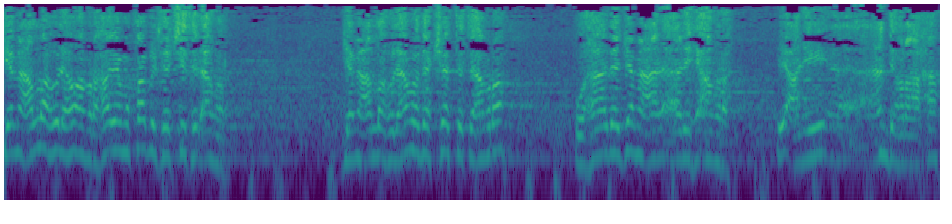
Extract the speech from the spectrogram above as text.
جمع الله له أمره. هذا مقابل تشتيت الأمر. جمع الله له أمره ذاك شتت أمره وهذا جمع عليه أمره. يعني عنده راحة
